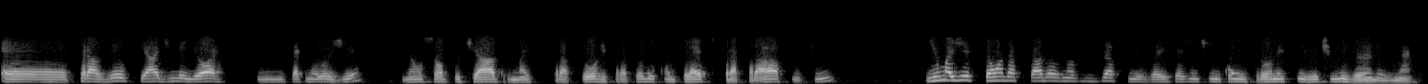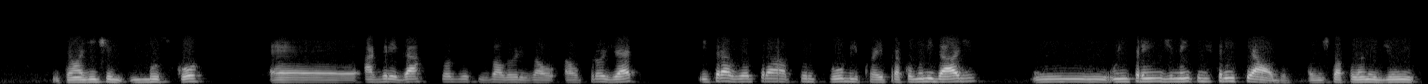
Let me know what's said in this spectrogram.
é, trazer o que há de melhor em tecnologia, não só para o teatro, mas para a torre, para todo o complexo, para a praça, enfim, e uma gestão adaptada aos novos desafios aí que a gente encontrou nesses últimos anos, né? Então a gente buscou é, agregar todos esses valores ao, ao projeto e trazer para o público aí para a comunidade um, um, empreendimento diferenciado. A gente está falando de um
